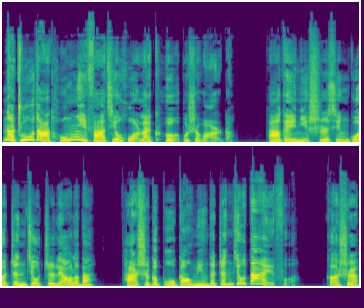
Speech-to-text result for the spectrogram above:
那朱大同一发起火来，可不是玩的。他给你实行过针灸治疗了吧？他是个不高明的针灸大夫，可是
